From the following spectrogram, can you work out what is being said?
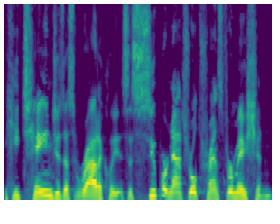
he changes us radically. It's a supernatural transformation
